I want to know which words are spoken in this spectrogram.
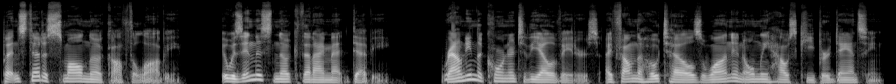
but instead a small nook off the lobby. It was in this nook that I met Debbie. Rounding the corner to the elevators, I found the hotel's one and only housekeeper dancing.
